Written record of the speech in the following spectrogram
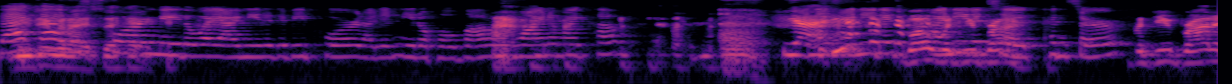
That You guy what I was say. pouring me the way I needed to be poured. I didn't need a whole bottle of wine in my cup. Yeah. I needed, Well, I you needed brought- to conserve. but you brought a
